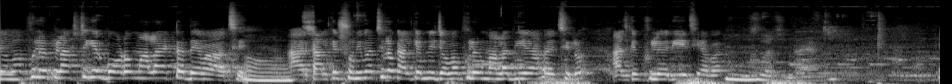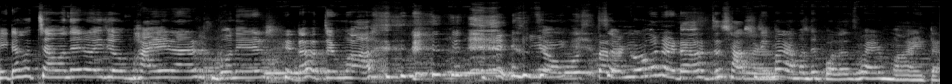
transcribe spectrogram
জবা ফুলের প্লাস্টিকের বড় মালা একটা দেওয়া আছে। আর কালকে শনিবার ছিল কালকে এমনি জবা ফুলের মালা দেওয়া হয়েছিল আজকে খুলে দিয়েছি আবার। এটা হচ্ছে আমাদের ওই যে ভাইয়ের আর বোনের এটা হচ্ছে মা। বোন, এটা হচ্ছে শাশুড়ি মা আমাদের পলাশ ভাইয়ের মা এটা।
